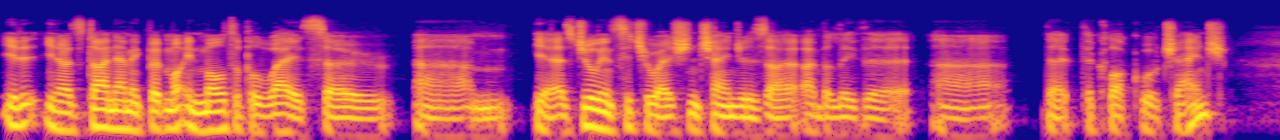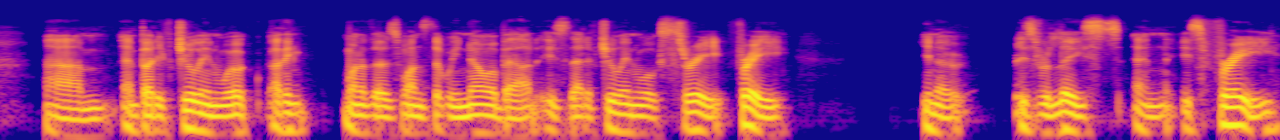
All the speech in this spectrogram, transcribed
It, you know, it's dynamic, but in multiple ways. So, um, yeah, as Julian's situation changes, I, I believe the uh, that the clock will change. Um, and but if Julian work, I think one of those ones that we know about is that if Julian walks three free, you know, is released and is free,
